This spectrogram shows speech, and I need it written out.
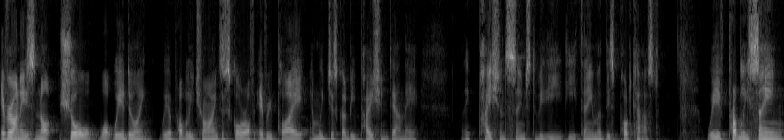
everyone is not sure what we are doing. We are probably trying to score off every play, and we just got to be patient down there. I think patience seems to be the, the theme of this podcast. We've probably seen,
